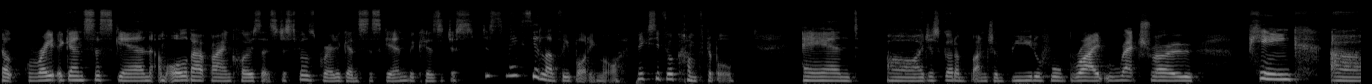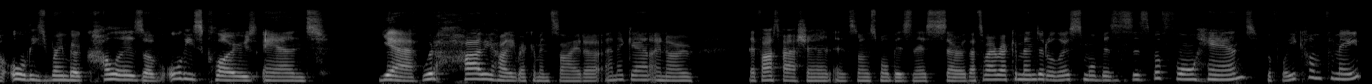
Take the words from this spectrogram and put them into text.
felt great against the skin. I'm all about buying clothes that just feels great against the skin because it just just makes your lovely body more, makes you feel comfortable. And oh, I just got a bunch of beautiful, bright retro pink, uh, all these rainbow colors of all these clothes, and yeah, would highly, highly recommend cider. And again, I know they're fast fashion and it's not a small business. So that's why I recommended all those small businesses beforehand, before you come for me.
